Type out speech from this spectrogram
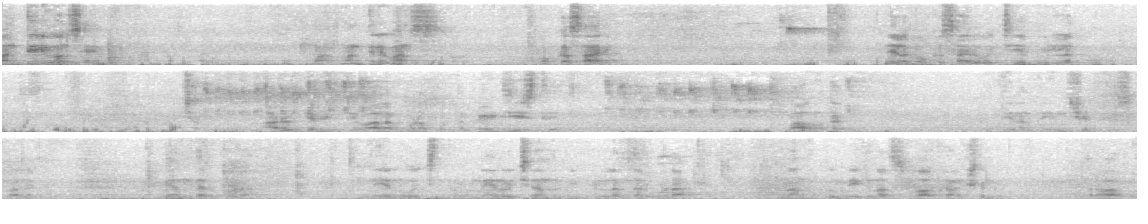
మంత్లీ వన్స్ అయినా మంత్లీ వన్స్ ఒక్కసారి నెలకు ఒక్కసారి వచ్చి ఆ పిల్లలకు కొంచెం ఆరోగ్య రీతి వాళ్ళకు కూడా కొంత గైడ్ చేస్తే బాగుంటుంది. దీనంత ఇనిషియేట్ తీసుకోవాలని మీ అందరు కూడా నేను వచ్చిన నేను వచ్చినందుకు ఈ పిల్లలందరూ కూడా ఉన్నందుకు మీకు నా శుభాకాంక్షలు. తర్వాత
